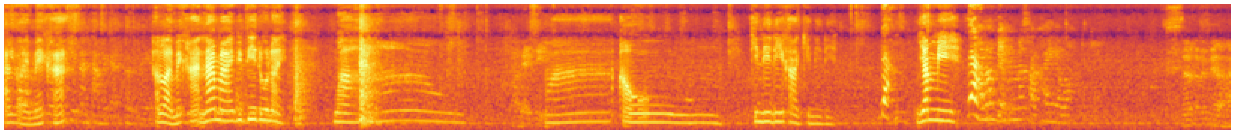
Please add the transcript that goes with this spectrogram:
อร่อยไหมคะ อร่อยไหมคะ หน้าไม้พี่พี่ดูหน่อย ว้าว ว้าว เอา กินดีๆค่ะ กินดีดักๆยัมมีดักแล้วเปลี่ยนเป็นภาษาไทยเหรอวะแล้วไม่มีอะไร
